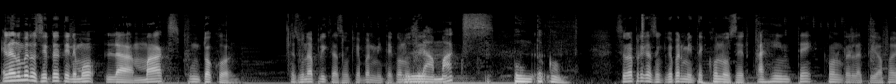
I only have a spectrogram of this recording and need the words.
En la número 7 tenemos la max.com. Es una aplicación que permite conocer. Lamax.com. Es una aplicación que permite conocer a gente con relativa fa-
